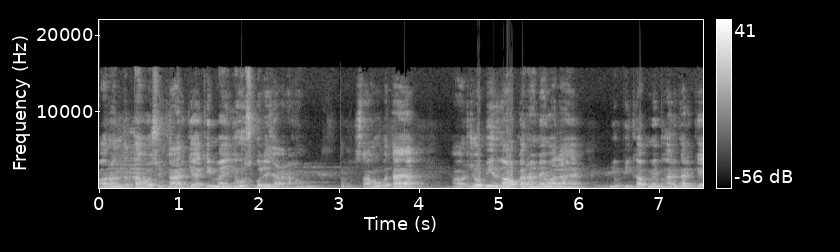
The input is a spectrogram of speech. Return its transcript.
और अंततः वो स्वीकार किया कि मैं ही उसको ले जा रहा हूँ। साहू बताया, और जो बीर गाँव का रहने वाला है जो पिकअप में भर करके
